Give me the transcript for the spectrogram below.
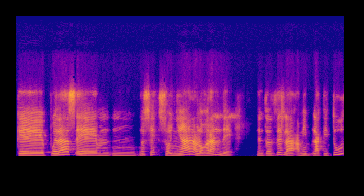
que puedas, eh, mm, no sé, soñar a lo grande. Entonces, a mí la actitud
